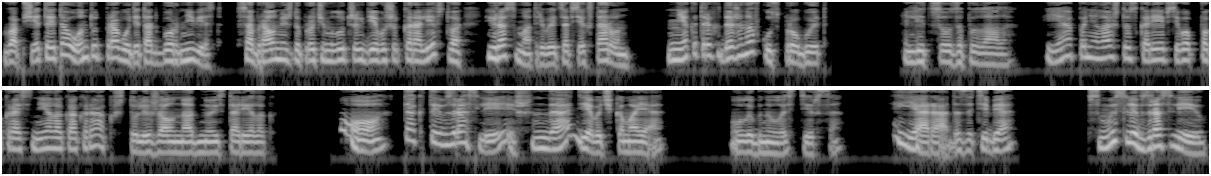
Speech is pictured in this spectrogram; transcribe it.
Вообще-то это он тут проводит отбор невест, собрал, между прочим, лучших девушек королевства и рассматривает со всех сторон. Некоторых даже на вкус пробует. Лицо запылало. Я поняла, что, скорее всего, покраснела, как рак, что лежал на одной из тарелок. «О, так ты взрослеешь, да, девочка моя?» — улыбнулась Тирса. «Я рада за тебя. «В смысле взрослею?»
